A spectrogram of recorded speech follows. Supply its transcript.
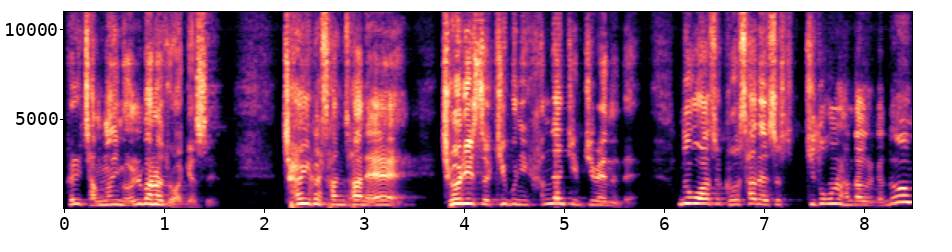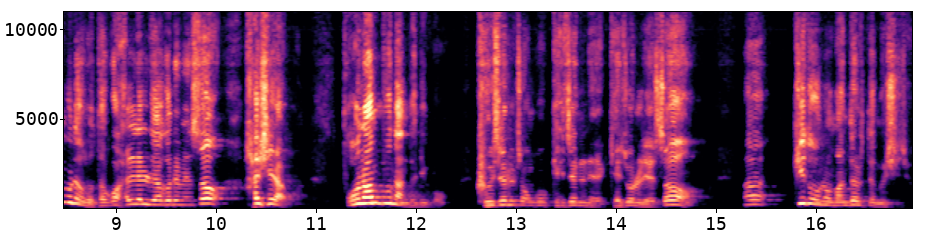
그래 장로님이 얼마나 좋았겠어요. 자기가 산 산에 절이 있어 기분이 항상 찜찜했는데 누구 와서 그 산에서 기도를 한다 그러니까 너무나 좋다고 할렐루야 그러면서 하시라고 돈 한 푼 안 드리고 그 절을 종국 개전을 개조를 해서 아, 기도원을 만들었던 것이죠.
